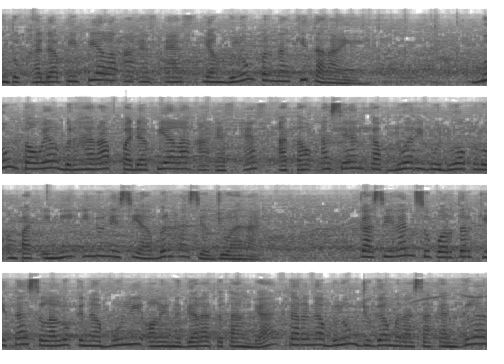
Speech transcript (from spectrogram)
untuk hadapi Piala AFF yang belum pernah kita raih. Bung Towel berharap pada Piala AFF atau ASEAN Cup 2024 ini Indonesia berhasil juara. Kasihan supporter kita selalu kena bully oleh negara tetangga karena belum juga merasakan gelar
